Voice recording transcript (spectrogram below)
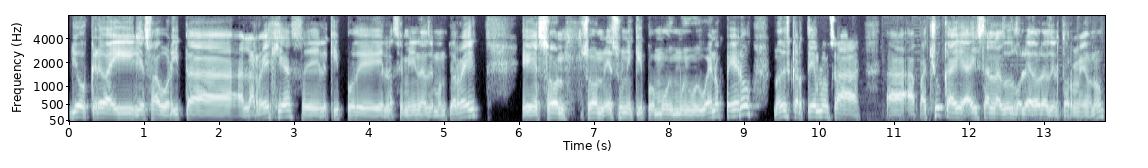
yo creo ahí que es favorita las Regias, el equipo de las femeninas de Monterrey. Eh, son, son, es un equipo muy, muy, muy bueno, pero no descartemos a, a, Pachuca, ahí, ahí, están las dos goleadoras del torneo, ¿no?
